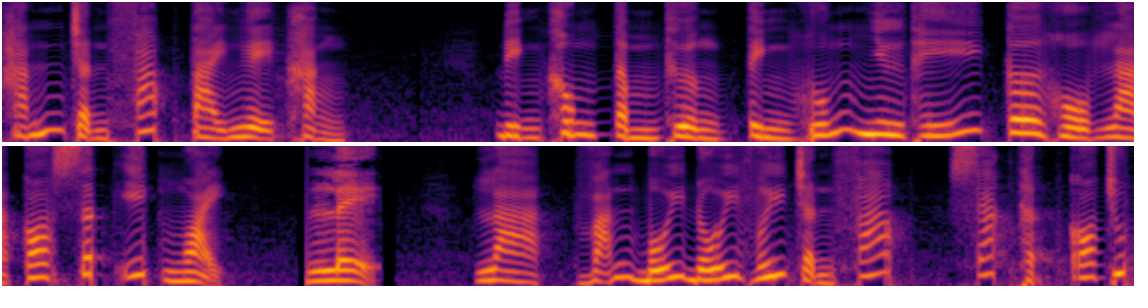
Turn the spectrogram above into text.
Hắn trận pháp tài nghệ khẳng. Định không tầm thường, tình huống như thế cơ hồ là có rất ít ngoại. Lệ là vãn bối đối với trận pháp, xác thật có chút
